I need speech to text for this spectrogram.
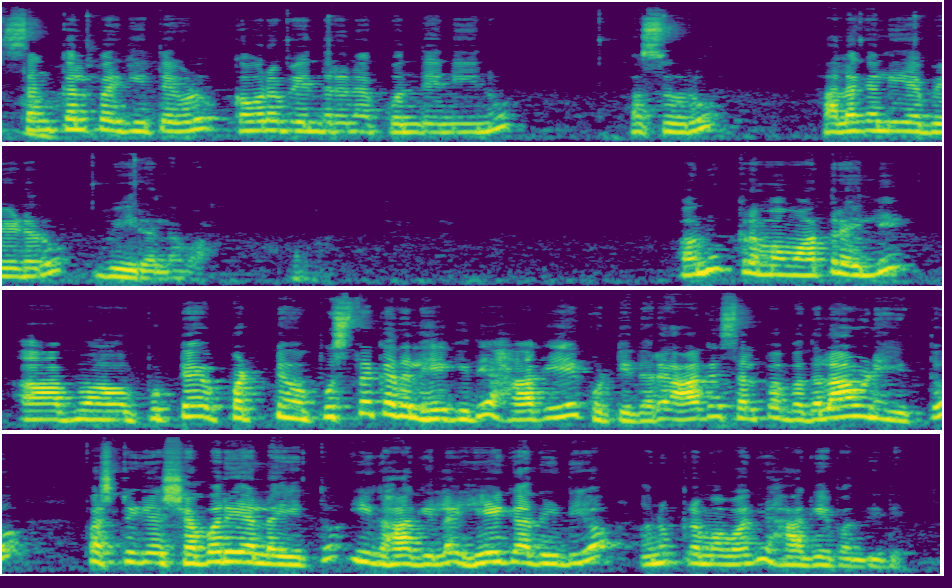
ಸಂಕಲ್ಪ ಗೀತೆಗಳು, ಕೌರವೇಂದ್ರನ ಕೊಂದೆ ನೀನು, ಹಸುರು, ಹಲಗಲಿಯ ಬೇಡರು, ವೀರಲವ. ಅನುಕ್ರಮ ಮಾತ್ರ ಇಲ್ಲಿ, ಆ ಪುಟ್ಟ ಪಠ್ಯ ಪುಸ್ತಕದಲ್ಲಿ ಹೇಗಿದೆ, ಹಾಗೆಯೇ ಕೊಟ್ಟಿದ್ದಾರೆ. ಆಗ ಸ್ವಲ್ಪ ಬದಲಾವಣೆ ಇತ್ತು. ಫಸ್ಟಿಗೆ ಶಬರಿ ಇತ್ತು. ಈಗ ಹಾಗಿಲ್ಲ. ಹೇಗೆ ಅದಿದೆಯೋ ಅನುಕ್ರಮವಾಗಿ ಹಾಗೆ ಬಂದಿದೆ.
